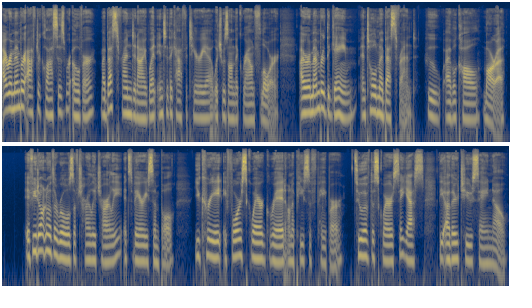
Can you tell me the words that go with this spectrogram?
I remember after classes were over, my best friend and I went into the cafeteria, which was on the ground floor. I remembered the game and told my best friend, who I will call Mara. If you don't know the rules of Charlie Charlie, it's very simple. You create a four square grid on a piece of paper. Two of the squares say yes, the other two say no.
